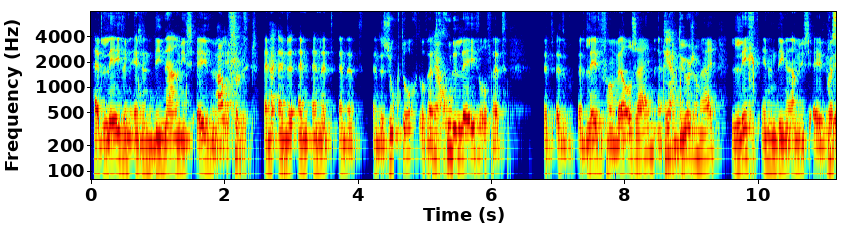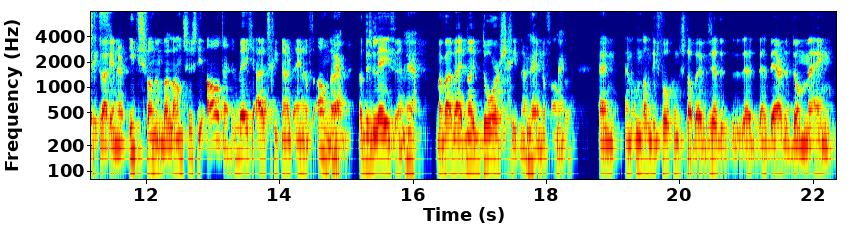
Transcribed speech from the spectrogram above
het leven is een dynamisch evenwicht. Absoluut. En, en, de, en, en, het, en, het, en de zoektocht, of het Ja. goede leven, of het, het, het, het leven van welzijn en van Ja. duurzaamheid, ligt in een dynamisch evenwicht. Precies. Waarin er iets van een balans is die altijd een beetje uitschiet naar het een of het ander. Ja. Dat is leven, Ja. maar waarbij het nooit doorschiet naar het Nee, een of nee. andere. En, en om dan die volgende stap even te zetten, het, het derde domein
